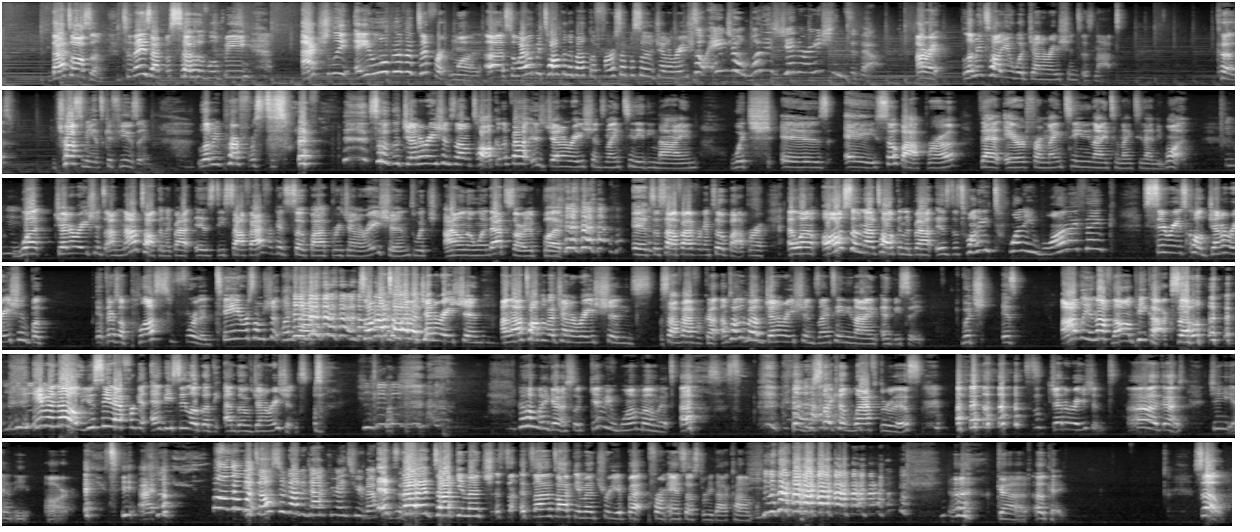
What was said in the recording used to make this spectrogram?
That's awesome. Today's episode will be actually a little bit of a different one. Uh, so I will be talking about the first episode of Generations. So, Angel, what is Generations about? All right, let me tell you what Generations is not. Because, trust me, it's confusing. Let me preface this with. So, the Generations that I'm talking about is Generations 1989, which is a soap opera that aired from 1989 to 1991. Mhm. What generations I'm not talking about is the South African soap opera Generations, which I don't know when that started, but it's a South African soap opera. And what I'm also not talking about is the 2021, I think, series called Generation, but it- there's a plus for the T or some shit like that. so I'm not talking about Generation. I'm not talking about Generations South Africa. I'm talking about Generations 1989 NBC, which is oddly enough not on Peacock. So even though you see that freaking NBC logo at the end of Generations. oh my gosh! So give me one moment. just so I can laugh through this. Generations. Oh gosh. G N E R A T I. it's also not a documentary about. It's not a documentary. It's not, it's not a documentary about from Ancestry.com. God. Okay. So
